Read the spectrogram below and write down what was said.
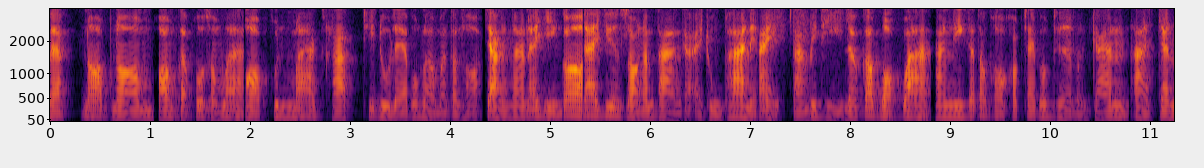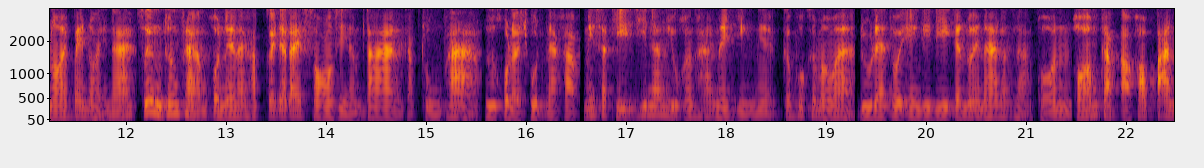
แบบนอบน้อม พร้อมกับพูดคำว่าขอบคุณมากครับ ที่ดูแลพวกเรามาตลอด จากนั้นนายหญิงก็ได้ยื่นซองน้ำตาลกับไอถุงผ้าเนี่ยให้ตามพิธี แล้วก็บอกว่าทางนี้ก็ต้องขอขอบใจพวกเธอเหมือนกัน อาจจะน้อยไปหน่อยนะ ซึ่งทั้งสามคนเนี่ยนะครับก็จะได้ซองสีน้ำตาลกับถุงผ้าคือคนละชุดนะครับมิสกิที่นั่งอยู่ข้างๆนายหญิงเนี่ยก็พูดขึ้นมาว่าดูแลตัวเองดีๆ กันด้วยนะทั้ง 3 คน พร้อมกับเอาข้าวปั้น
